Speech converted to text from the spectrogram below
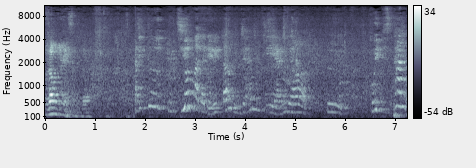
구상 중에 있습니다. 따로 존재하는지 아니면 그 거의 비슷한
